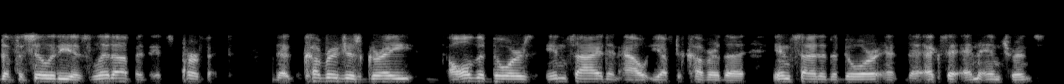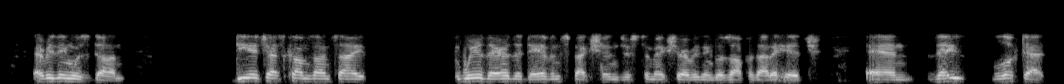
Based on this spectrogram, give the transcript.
The facility is lit up. It, it's perfect. The coverage is great. All the doors inside and out. You have to cover the inside of the door, the exit, and the entrance. Everything was done. DHS comes on site. We're there the day of inspection just to make sure everything goes off without a hitch. And they looked at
